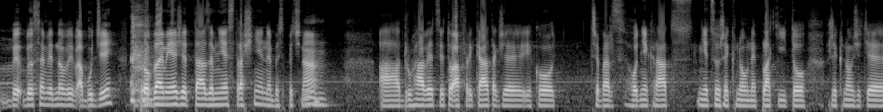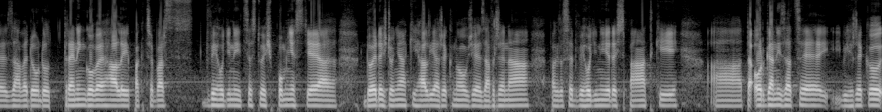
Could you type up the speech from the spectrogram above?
byl, byl jsem jedno v Abuji. Problém je, že ta země je strašně nebezpečná. Mhm. A druhá věc je to Afrika, takže jako třeba hodněkrát něco řeknou, neplatí to, řeknou, že tě zavedou do tréninkové haly, pak třeba dvě hodiny cestuješ po městě a dojedeš do nějaké haly a řeknou, že je zavřená, pak zase dvě hodiny jedeš zpátky a ta organizace, bych řekl,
